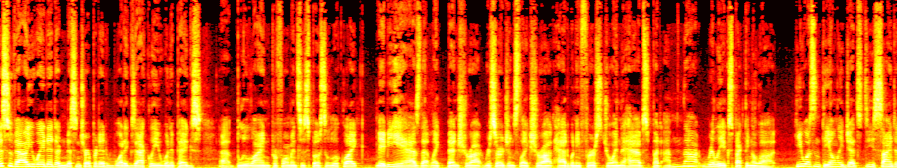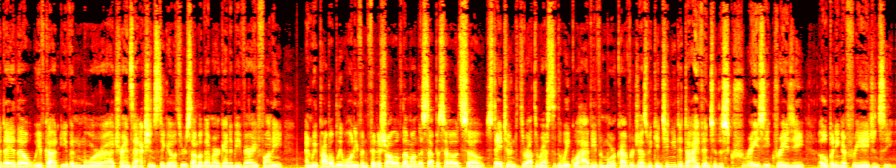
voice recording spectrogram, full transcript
misevaluated and misinterpreted what exactly Winnipeg's uh, blue line performance is supposed to look like. Maybe he has that like Ben Chiarot resurgence like Chiarot had when he first joined the Habs, but I'm not really expecting a lot. He wasn't the only Jets D signed today, though. We've got even more uh, transactions to go through. Some of them are going to be very funny. And we probably won't even finish all of them on this episode, so stay tuned throughout the rest of the week. We'll have even more coverage as we continue to dive into this crazy, crazy opening of free agency.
